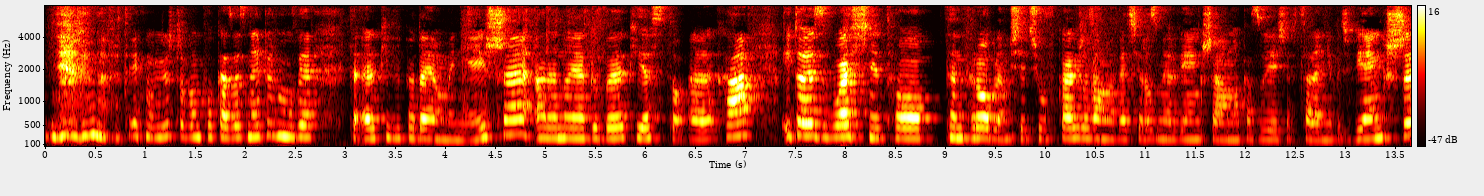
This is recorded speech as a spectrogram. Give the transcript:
Nie wiem nawet jak mam jeszcze Wam pokazać. Najpierw mówię, te elki wypadają mniejsze, ale no jakby jest to elka i to jest właśnie to, ten problem w sieciówkach, że zamawiacie rozmiar większy, a on okazuje się wcale nie być większy.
